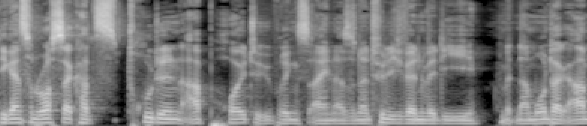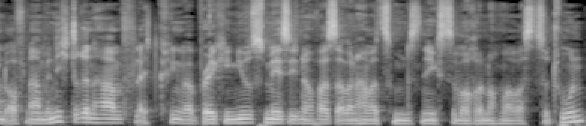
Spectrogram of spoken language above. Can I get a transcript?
Die ganzen Roster-Cuts trudeln ab heute übrigens ein. Also natürlich werden wir die mit einer Montagabendaufnahme nicht drin haben. Vielleicht kriegen wir Breaking News mäßig noch was, aber dann haben wir zumindest nächste Woche noch mal was zu tun.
